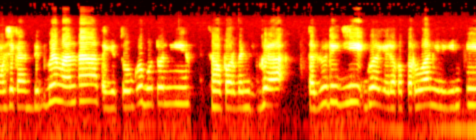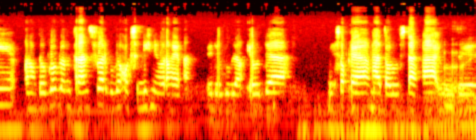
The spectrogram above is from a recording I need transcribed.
emosi kan, duit gue mana? Kayak gitu, gue butuh nih, sama powerbank juga. Tadi dulu deh Ji, gue lagi ada keperluan gini-gini. Orang tua gue belum transfer, gue bilang, oh sedih nih orang ya kan. Yaudah gue bilang, ya udah besok ya atau lusa gitu ya.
